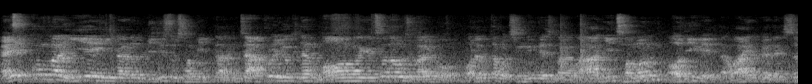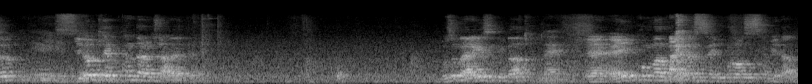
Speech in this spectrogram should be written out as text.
A,2a라는 미지수 점이 있다. 이제 앞으로 이거 그냥 멍하게 쳐다보지 말고 어렵다고 징징대지 말고 아, 이 점은 어디 위에 있다. Y는 몇 X? 네. 이렇게 판단할 줄 알아야 돼요. 무슨 말 알겠습니까? 네. 예, A, 마이너스 A 플러스 3이다.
